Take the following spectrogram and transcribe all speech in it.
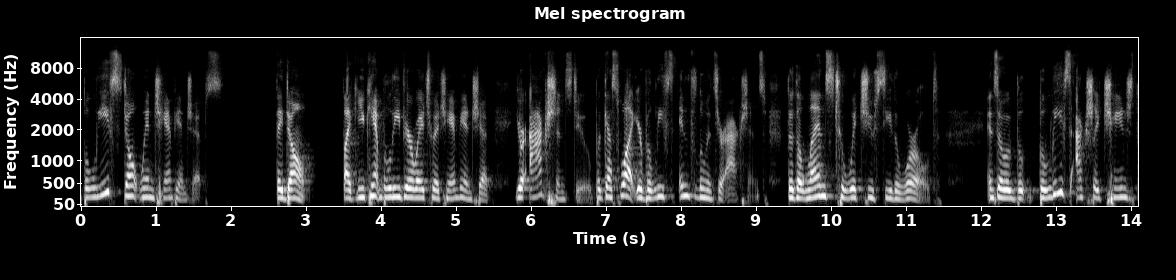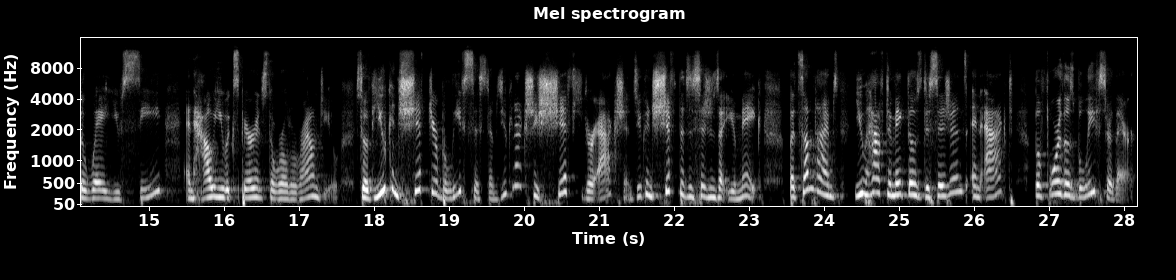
beliefs don't win championships. They don't. Like, you can't believe your way to a championship. Your actions do. But guess what? Your beliefs influence your actions, they're the lens to which you see the world. And so beliefs actually change the way you see and how you experience the world around you. So if you can shift your belief systems, you can actually shift your actions. You can shift the decisions that you make. But sometimes you have to make those decisions and act before those beliefs are there.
